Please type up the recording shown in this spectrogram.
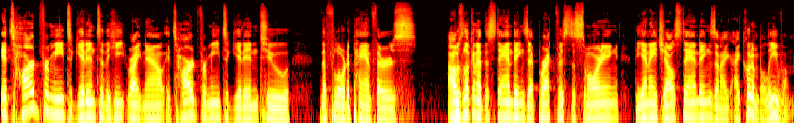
it's hard for me to get into the Heat right now. It's hard for me to get into the Florida Panthers. I was looking at the standings at breakfast this morning, the NHL standings, and I, I couldn't believe them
